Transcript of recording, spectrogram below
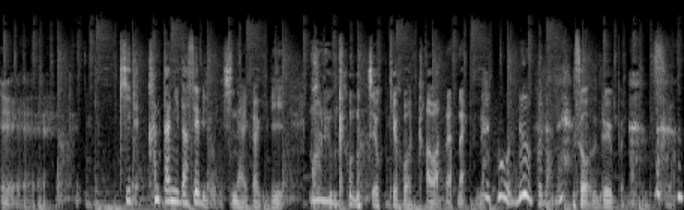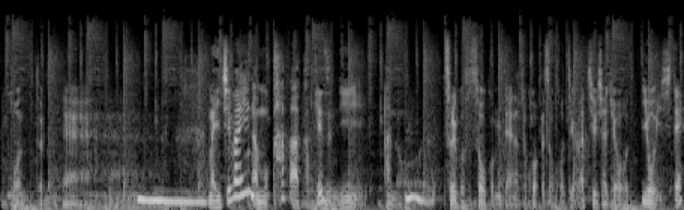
えーきれ簡単に出せるようにしない限りこれこの状況は変わらないね。もうループだね。そうループなんですよ。本当にね、うん。まあ、一番いいのはもうカバーかけずにあの、うん。それこそ倉庫みたいなとこ倉庫っていうか駐車場を用意して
